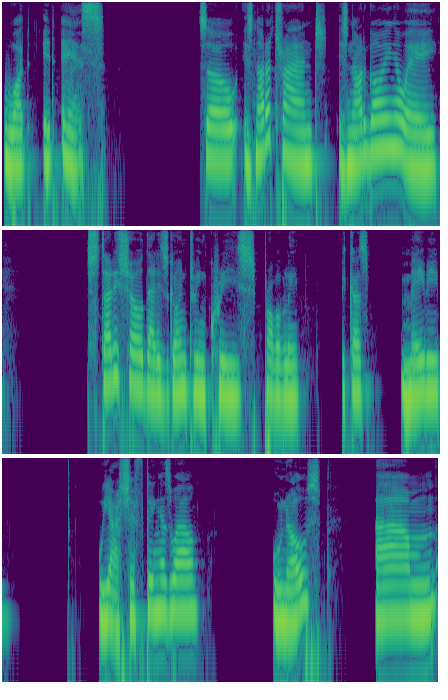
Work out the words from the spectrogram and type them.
what it is. So it's not a trend, it's not going away. Studies show that it's going to increase probably because maybe we are shifting as well. Who knows? Um,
